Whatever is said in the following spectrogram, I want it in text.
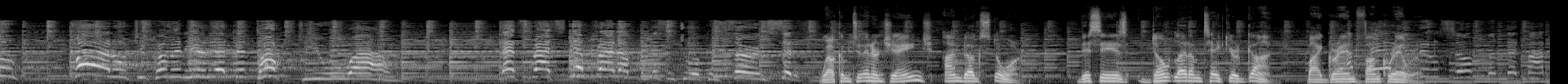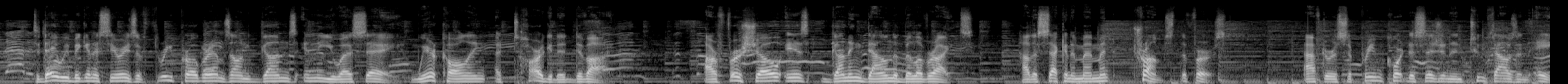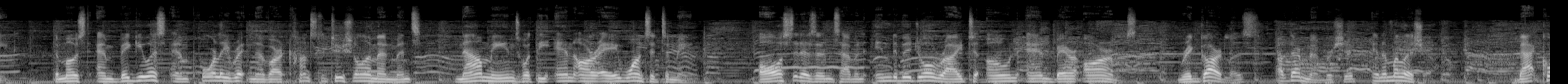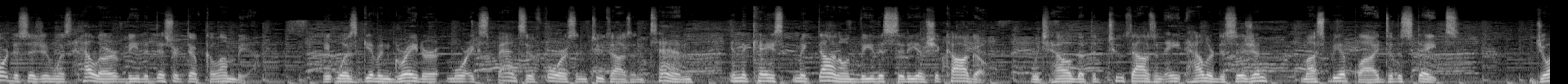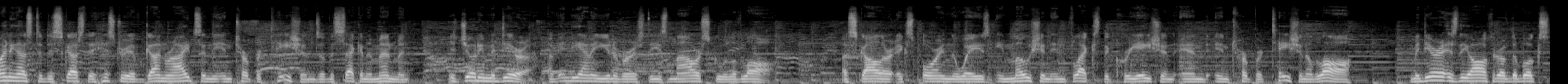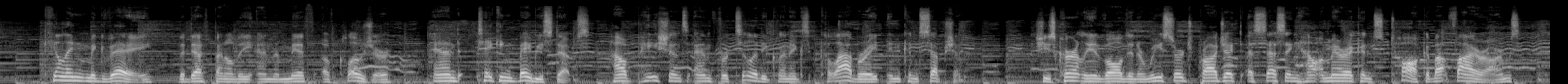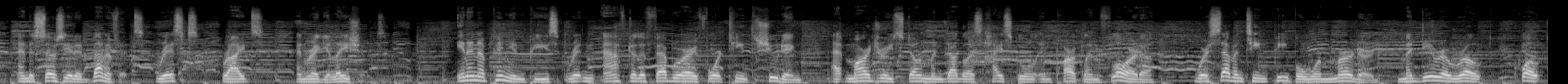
people, why don't you come in here and let me talk to you a while? That's right, step right up and listen to a concerned citizen. Welcome to Interchange. I'm Doug Storm. This is Don't Let Them Take Your Gun by Grand Funk Railroad. Today we begin a series of three programs on guns in the USA. We're calling a targeted divide. Our first show is Gunning Down the Bill of Rights How the Second Amendment Trumps the First. After a Supreme Court decision in 2008, the most ambiguous and poorly written of our constitutional amendments now means what the NRA wants it to mean. All citizens have an individual right to own and bear arms, regardless of their membership in a militia. That court decision was Heller v. the District of Columbia. It was given greater, more expansive force in 2010 in the case McDonald v. the City of Chicago, which held that the 2008 Heller decision must be applied to the states. Joining us to discuss the history of gun rights and the interpretations of the Second Amendment is Jody Madeira of Indiana University's Maurer School of Law. A scholar exploring the ways emotion inflects the creation and interpretation of law, Madeira is the author of the books Killing McVeigh, The Death Penalty and the Myth of Closure, and Taking Baby Steps How Patients and Fertility Clinics Collaborate in Conception. She's currently involved in a research project assessing how Americans talk about firearms and associated benefits, risks, rights, and regulations. In an opinion piece written after the February 14th shooting at Marjory Stoneman Douglas High School in Parkland, Florida, where 17 people were murdered, Madeira wrote, quote,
